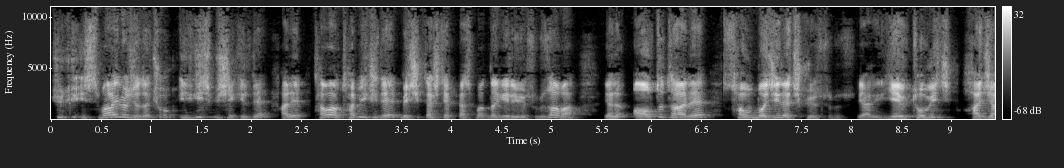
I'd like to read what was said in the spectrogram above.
Çünkü İsmail Hoca da çok ilginç bir şekilde hani tamam tabii ki de Beşiktaş deplasmanına geliyorsunuz ama yani 6 tane savunmacıyla çıkıyorsunuz. Yani Yevtoviç, Hacı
